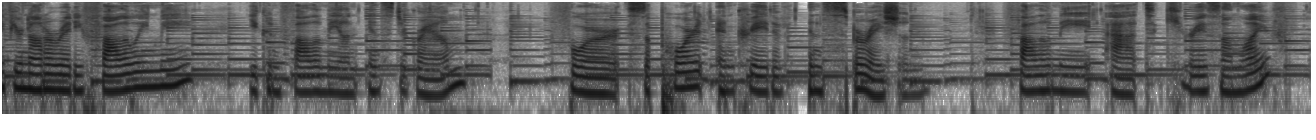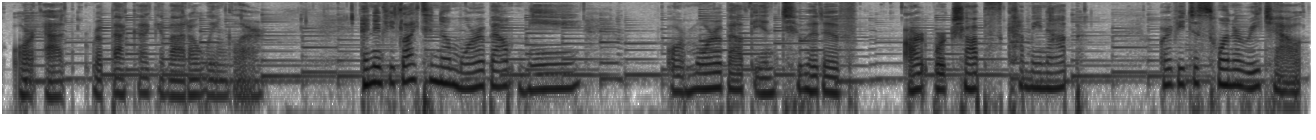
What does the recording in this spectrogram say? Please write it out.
If you're not already following me, you can follow me on Instagram for support and creative inspiration. Follow me at Curious on Life or at Rebecca Guevara Wingler. And if you'd like to know more about me or more about the intuitive art workshops coming up, or if you just want to reach out,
